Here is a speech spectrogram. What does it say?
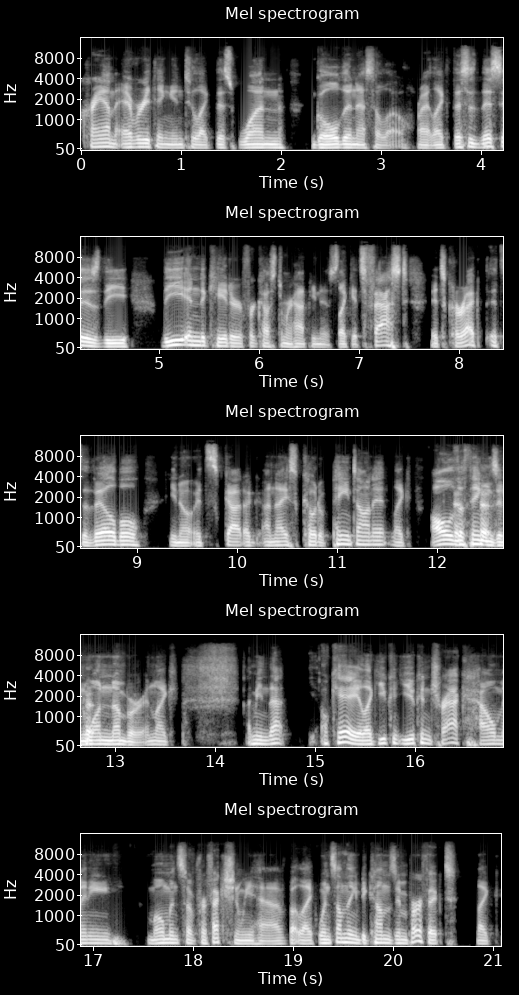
cram everything into like this one golden SLO, right? Like this is this is the the indicator for customer happiness. Like it's fast, it's correct, it's available. You know, it's got a, a nice coat of paint on it. Like all of the things in one number. And like, I mean that okay, like you can you can track how many moments of perfection we have, but like when something becomes imperfect, like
